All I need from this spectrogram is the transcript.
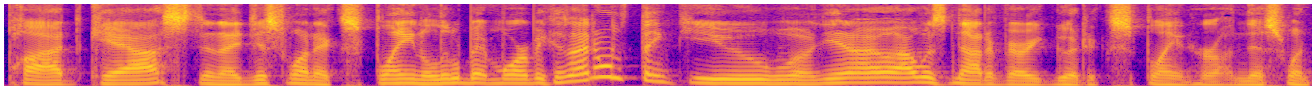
podcast, and I just want to explain a little bit more because I don't think you, uh, you know, I was not a very good explainer on this one.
